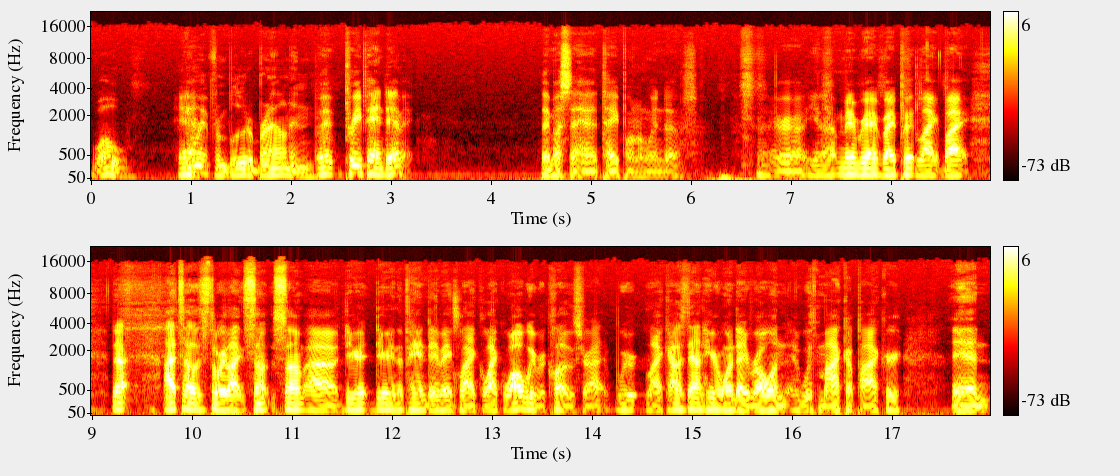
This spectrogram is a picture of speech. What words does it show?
Whoa. Yeah, He went from blue to brown and Uh, pre-pandemic. They must have had tape on the windows. or, uh, you know, remember everybody put like black. That I tell the story like some some uh during during the pandemic, like like while we were closed, right? We are like I was down here one day rolling with Micah Piker, and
